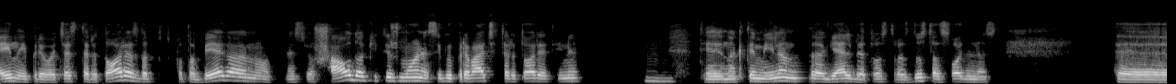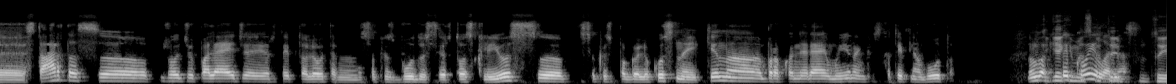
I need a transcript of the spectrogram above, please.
Eina į privačias teritorijas, bet po to bėga, nu, nes juos šaudo kiti žmonės, jeigu į privačią teritoriją ateini. Mhm. Tai naktį myliant gelbė tos trasdus, tas sodinės. E, startas, e, žodžiu, paleidžia ir taip toliau ten visokius būdus ir tos klyjus, e, visokius pagaliukus naikina, brakonieriavimo įrankius, kad taip nebūtų. Nu, va, Tikėkime, taip, kvaila, taip, nes... tai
